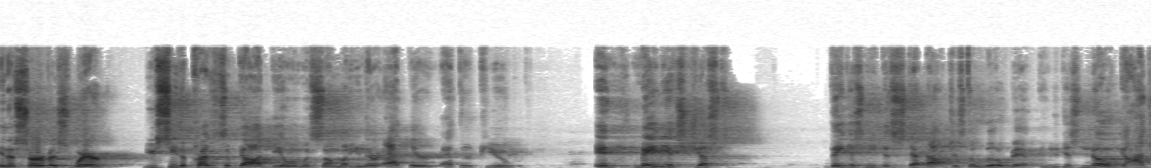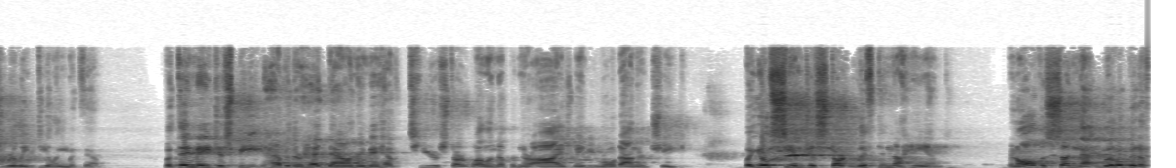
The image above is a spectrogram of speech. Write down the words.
in a service where you see the presence of God dealing with somebody, and they're at their at their pew, and maybe it's just they just need to step out just a little bit. And you just know God's really dealing with them. But they may just be having their head down. They may have tears start welling up in their eyes, maybe roll down their cheek. But you'll see them just start lifting the hand. And all of a sudden, that little bit of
